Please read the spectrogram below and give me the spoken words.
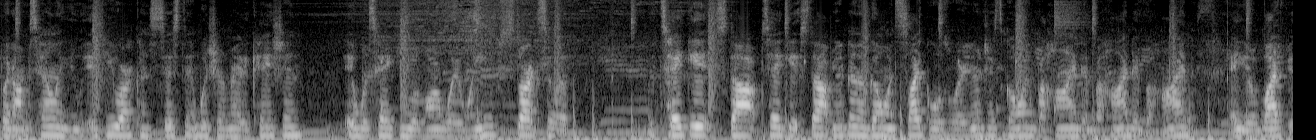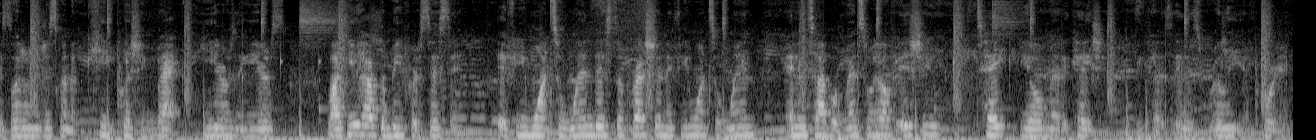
but I'm telling you, if you are consistent with your medication, it will take you a long way. When you start to take it, stop, take it, stop, you're gonna go in cycles where you're just going behind and behind and behind and your life is literally just gonna keep pushing back years and years. Like you have to be persistent. If you want to win this depression, if you want to win any type of mental health issue, take your medication because it is really important.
